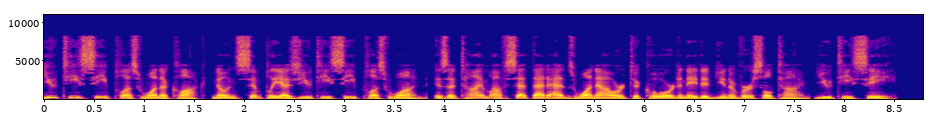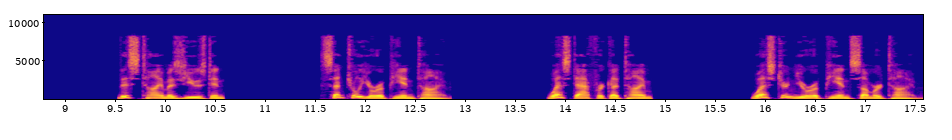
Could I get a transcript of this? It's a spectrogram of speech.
UTC plus 1 o'clock, known simply as UTC plus 1, is a time offset that adds one hour to Coordinated Universal Time UTC. This time is used in Central European Time West Africa Time Western European Summer Time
